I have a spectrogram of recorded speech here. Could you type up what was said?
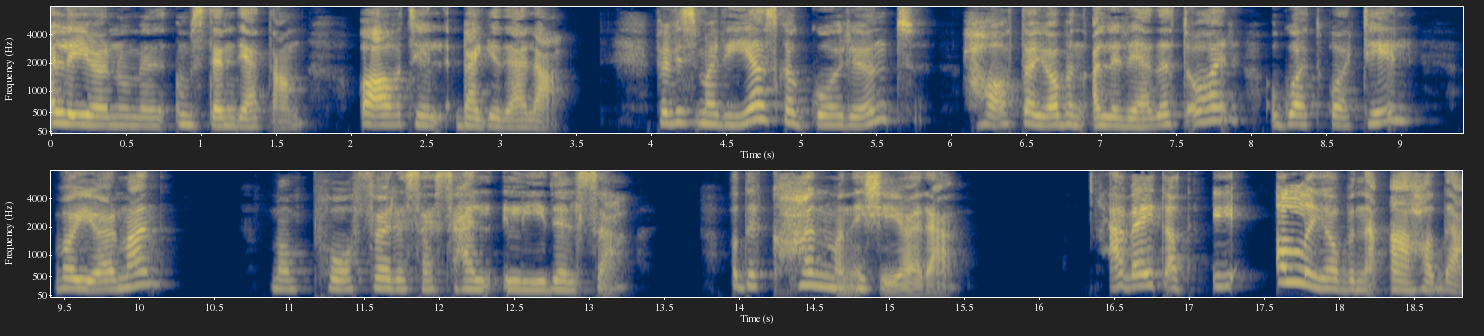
eller gjøre noe med omstendighetene, og av og til begge deler. For hvis Maria skal gå rundt, hate jobben allerede et år, og gå et år til, hva gjør man? Man påfører seg selv lidelser. Og det kan man ikke gjøre. Jeg vet at i alle jobbene jeg hadde,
